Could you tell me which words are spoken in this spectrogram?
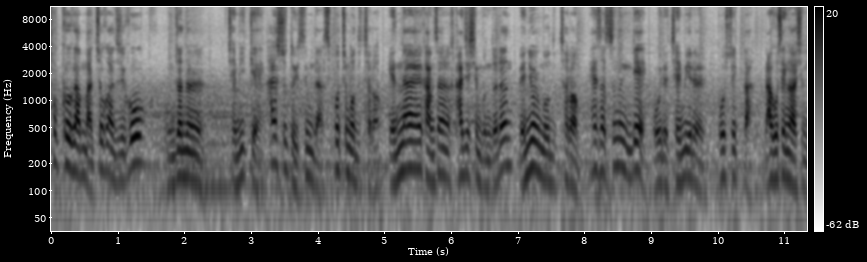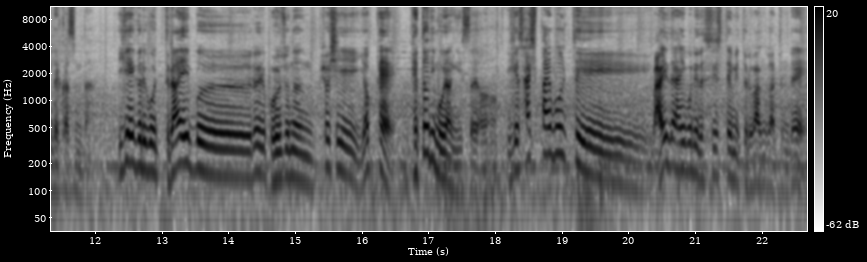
토크감 맞춰 가지고 운전을 재밌게 할 수도 있습니다. 스포츠 모드처럼. 옛날 감성을 가지신 분들은 매뉴얼 모드처럼 해서 쓰는 게 오히려 재미를 볼 수 있다. 라고 생각하시면 될 것 같습니다. 이게 그리고 드라이브를 보여주는 표시 옆에 배터리 모양이 있어요. 이게 48V 마일드 하이브리드 시스템이 들어간 것 같은데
